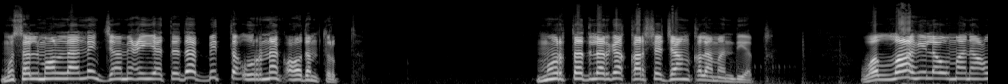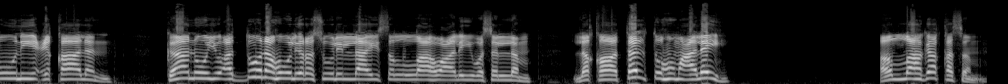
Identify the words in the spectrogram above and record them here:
Musulmonlarning jamiyatida bitta o'rnak odam turibdi. Murtadlarga qarshi jang qilaman deyapti. Wallahi law mana'uni iqalan كانوا يؤدونه لرسول الله صلى الله عليه وسلم laqataltuhum alayh. Allohga qasam.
